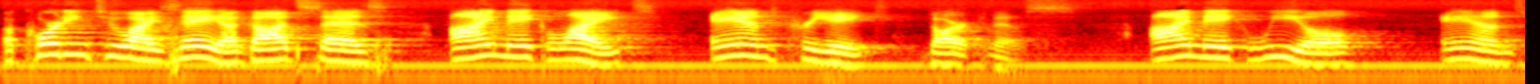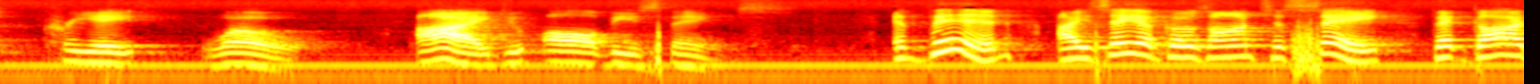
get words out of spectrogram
According to Isaiah, God says, I make light and create darkness. I make weal and create woe. I do all these things. And then Isaiah goes on to say that God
